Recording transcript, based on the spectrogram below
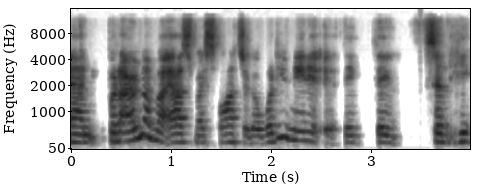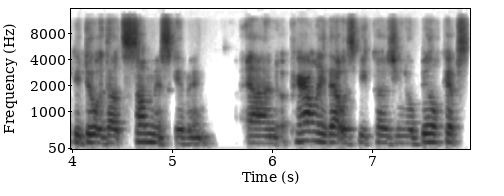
And when I remember I asked my sponsor, go, what do you mean it, they, they said he could do it without some misgiving? And apparently that was because, you know, Bill kept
